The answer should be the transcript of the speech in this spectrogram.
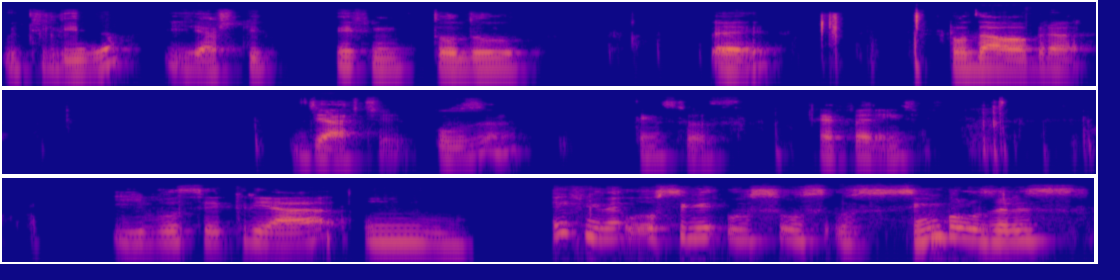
utilizam, e acho que, enfim, todo, é, toda obra de arte usa, né? Tem suas referências. E você criar um. Enfim, né? Os, os, os símbolos, eles,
